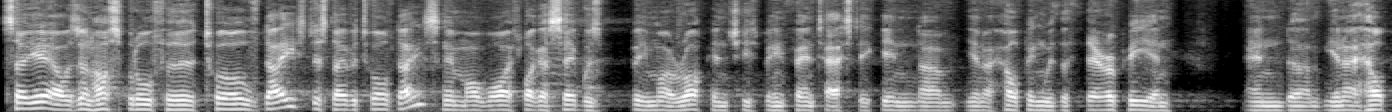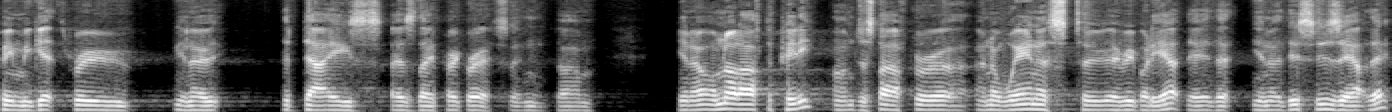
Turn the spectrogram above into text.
so yeah, I was in hospital for 12 days, just over 12 days, and my wife, like I said, was being my rock, and she's been fantastic in, um, you know, helping with the therapy and and um, you know helping me get through, you know, the days as they progress. And um, you know, I'm not after pity. I'm just after a, an awareness to everybody out there that, you know, this is out there.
